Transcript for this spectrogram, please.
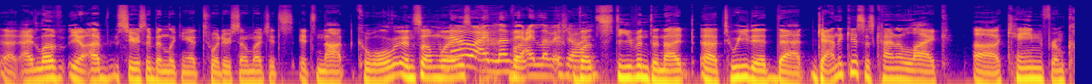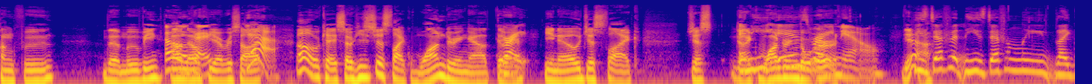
uh, I love, you know, I've seriously been looking at Twitter so much. It's it's not cool in some ways. No, I love it. I love it, Sean. But Steven DeKnight uh, tweeted that Gannicus is kind of like uh, Caine from Kung Fu. The movie. I don't Oh, know if okay. you ever saw Yeah. it. Oh, okay. So he's just like wandering out there, Right. You know, just like, just like and he wandering is the right earth. now. Yeah. he's definitely he's definitely like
